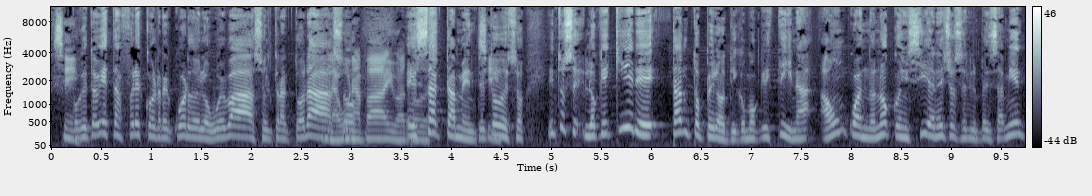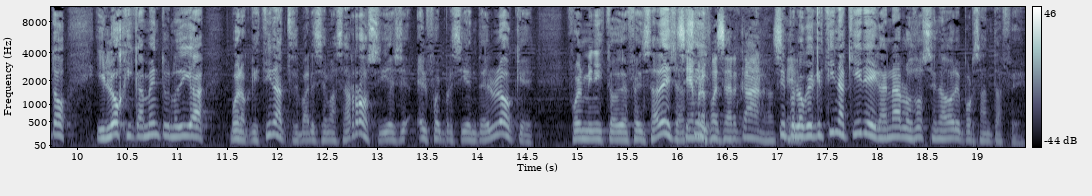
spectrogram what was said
Sí. Porque todavía está fresco el recuerdo de los huevazos, el tractorazo. Laguna Paiva, todo Exactamente, eso. Sí. todo eso. Entonces, lo que quiere tanto Perotti como Cristina, aun cuando no coincidan ellos en el pensamiento, y lógicamente uno diga, bueno, Cristina se parece más a Rossi, él, él fue el presidente del bloque, fue el ministro de Defensa de ella. Siempre sí. fue cercano. Sí, pero lo que Cristina quiere es ganar los dos senadores por Santa Fe.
